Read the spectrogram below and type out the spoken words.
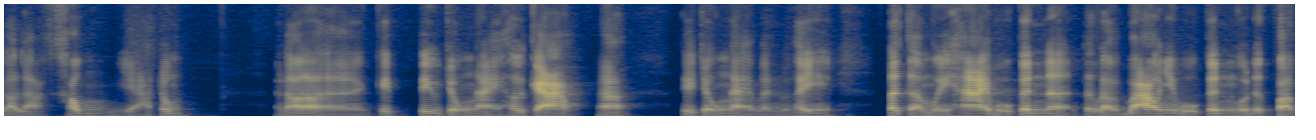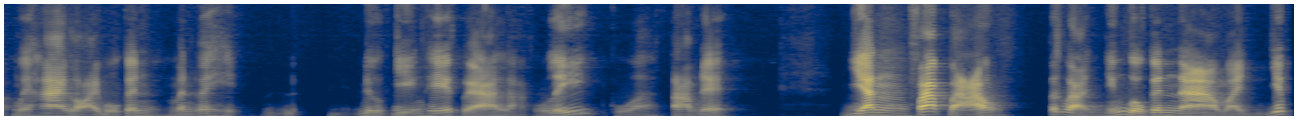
gọi là không giả trung. Đó là cái tiêu chuẩn này hơi cao ha. tiêu chuẩn này mình phải tất cả 12 bộ kinh đó, tức là bao nhiêu bộ kinh của Đức Phật 12 loại bộ kinh mình phải được diễn thuyết ra là lý của tam đế. Danh pháp bảo tức là những bộ kinh nào mà giúp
